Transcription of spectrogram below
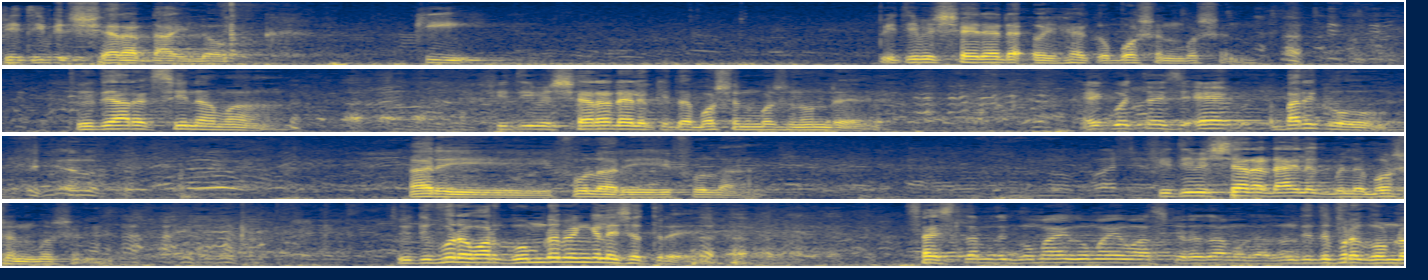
পৃথিবীর সেরা ডায়লগ কি? পৃথিবীর সেরা ওই হ্যাঁ বসেন বসেন। তুই তো আরেক সিনেমা পৃথিবীর সেরা ডায়লগ কি তা বসেন বসেন উন্ডে এক করতে এক বাড়ি কো? আরে, ফুলা রে, ফুলা। পৃথিবীর সেরা ডায়লগ বলে বসেন বসেন। তুই তো পুরো আমার গুমডে বেঙ্গেলে ক্ষেত্রে চাইছিলাম যে ঘুমাই ঘুমাই ওয়াজ করে যাব কারণ তুই তো পুরো গুমডে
